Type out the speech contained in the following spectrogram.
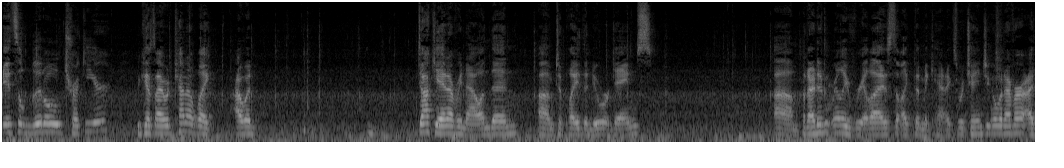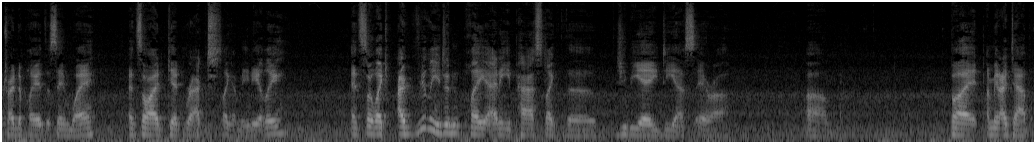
it's a little trickier because i would kind of like i would duck in every now and then um, to play the newer games um, but i didn't really realize that like the mechanics were changing or whatever. I tried to play it the same way and so i'd get wrecked like immediately. And so like i really didn't play any past like the gba ds era. Um, but i mean i dabbled.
